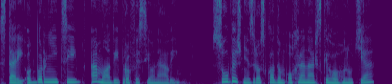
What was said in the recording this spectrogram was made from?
Starí odborníci a mladí profesionáli. Súbežne s rozkladom ochranárskeho hnutia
